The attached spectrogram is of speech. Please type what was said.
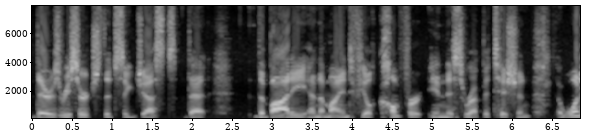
there's research that suggests that the body and the mind feel comfort in this repetition. One,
